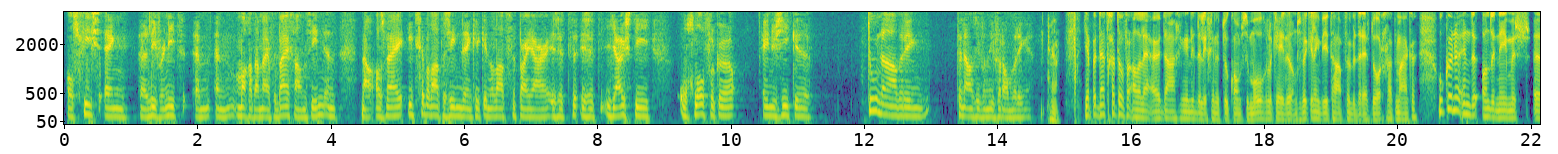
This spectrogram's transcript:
als vies, eng, uh, liever niet en, en, mag het aan mij voorbij gaan zien. En nou, als wij iets hebben laten zien, denk ik, in de laatste paar jaar, is het, is het juist die ongelooflijke, energieke toenadering ten aanzien van die veranderingen. Ja. Je hebt het net gehad over allerlei uitdagingen die er liggen in de toekomst, de mogelijkheden, de ontwikkeling die het havenbedrijf door gaat maken. Hoe kunnen de ondernemers uh,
